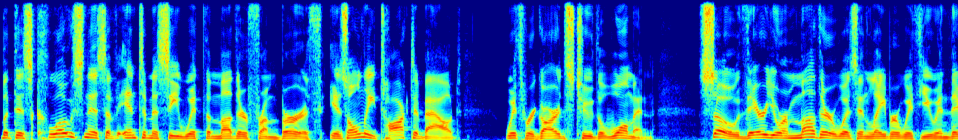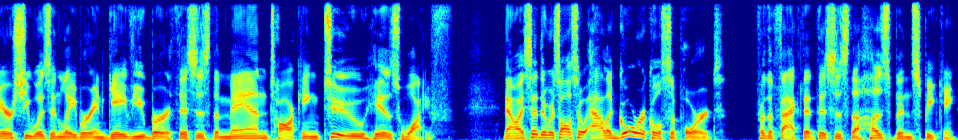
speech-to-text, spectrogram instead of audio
But this closeness of intimacy with the mother from birth is only talked about with regards to the woman. So, there your mother was in labor with you, and there she was in labor and gave you birth. This is the man talking to his wife. Now, I said there was also allegorical support for the fact that this is the husband speaking.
